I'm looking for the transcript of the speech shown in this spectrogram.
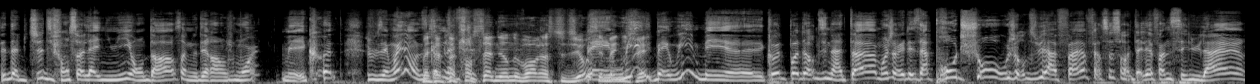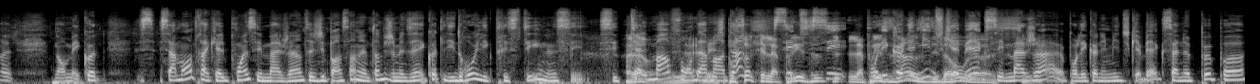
D'habitude, ils font ça la nuit, on dort, ça nous dérange moins. Mais écoute, je vous disais, voyons, Mais c'est ça t'a forcé à venir nous voir en studio, c'est ben magnifique. oui, ben oui, mais euh, écoute, pas d'ordinateur. Moi, j'avais des appros de show aujourd'hui à faire, faire ça sur un téléphone cellulaire. Non, mais écoute, ça montre à quel point c'est majeur. J'y pensais en même temps, puis je me disais, écoute, l'hydroélectricité, c'est c'est tellement fondamental. c'est pour ça que la C'est- c'est- la pour l'économie du Québec, c'est c'est- majeur pour l'économie du Québec. Ça ne peut pas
